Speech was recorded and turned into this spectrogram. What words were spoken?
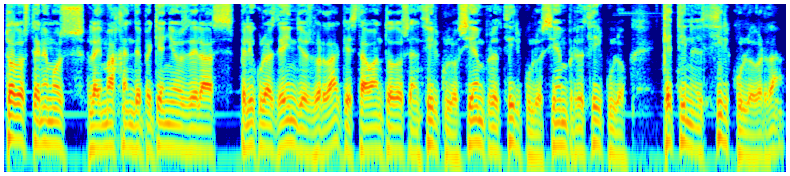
Todos tenemos la imagen de pequeños de las películas de indios, ¿verdad? Que estaban todos en círculo, siempre el círculo, siempre el círculo. ¿Qué tiene el círculo, verdad?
